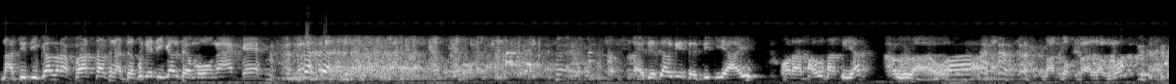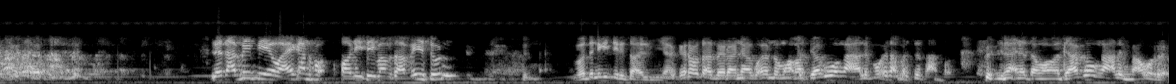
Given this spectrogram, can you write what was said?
Nah ditinggal ora batas, nah jatuh tinggal udah mau ngakeh. Nah, jajal kita kiai, orang tahu tapi ya, ulawa, batok balam wah. Nah tapi piye wae kan kondisi Imam Syafi'i sun. Buat ini cerita ilmiah. Kira tak darahnya aku untuk Muhammad aku ngalim, pokoknya sama cerita apa. Kejadian itu Muhammad aku ngalim ngawur ya.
